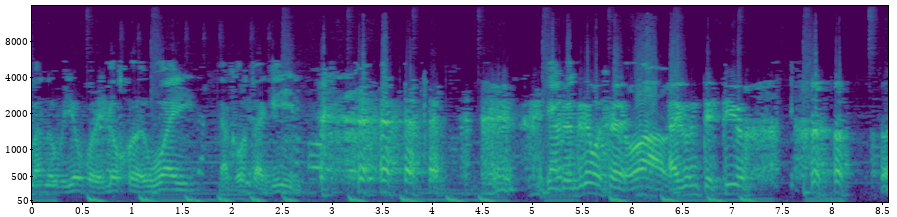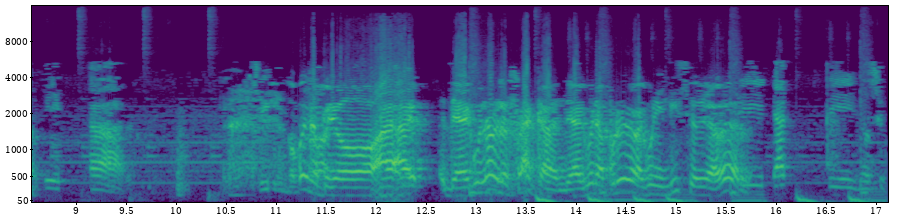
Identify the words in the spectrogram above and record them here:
cuando vio por el ojo de buey la costa aquí. Encontremos algún testigo. bueno, pero de algún lado lo sacan, de alguna prueba, algún indicio debe haber. Sí, no sé,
